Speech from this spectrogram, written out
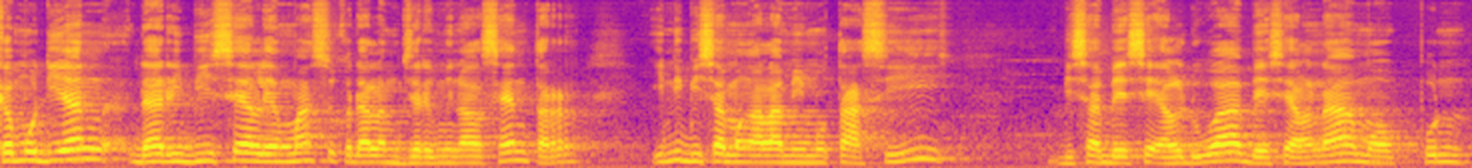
Kemudian dari B cell yang masuk ke dalam germinal center ini bisa mengalami mutasi bisa BCL2, BCL6 maupun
